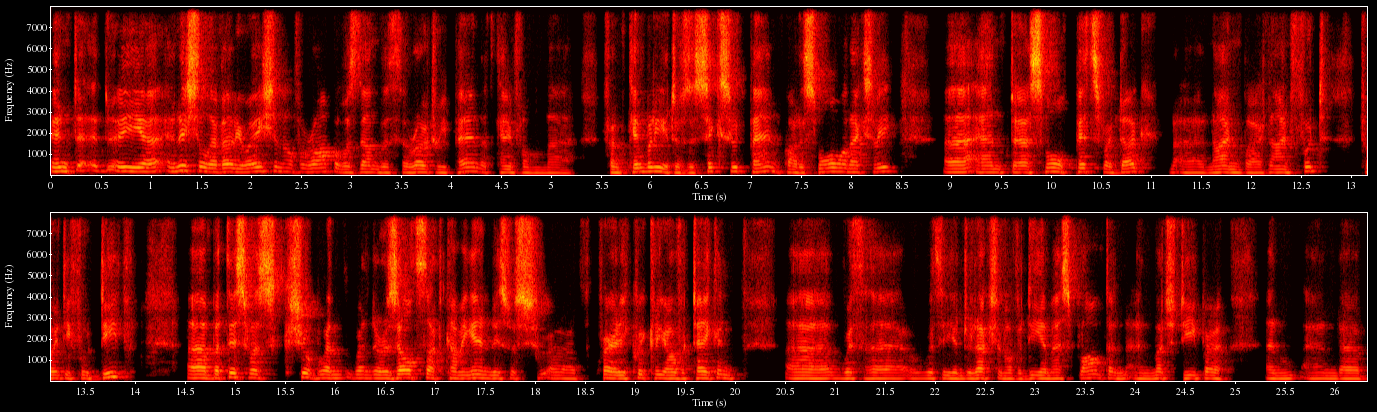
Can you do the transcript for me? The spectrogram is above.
And the uh, initial evaluation of Orapa was done with a rotary pen that came from, uh, from Kimberley. It was a six foot pen, quite a small one actually. Uh, and uh, small pits were dug, uh, nine by nine foot, 20 foot deep. Uh, but this was sure when, when the results started coming in, this was fairly quickly overtaken with, with the introduction of a DMS plant and, and much deeper and, and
